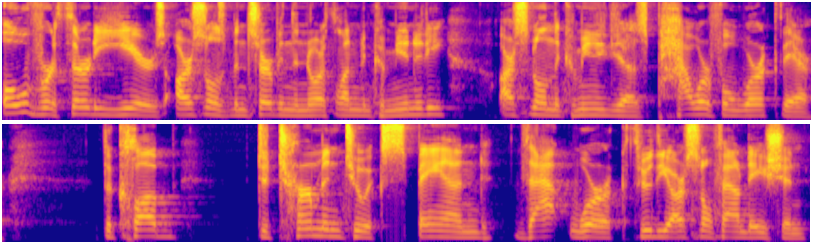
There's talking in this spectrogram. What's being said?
over 30 years, Arsenal has been serving the North London community. Arsenal and the community does powerful work there. The club, determined to expand that work through the Arsenal Foundation,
